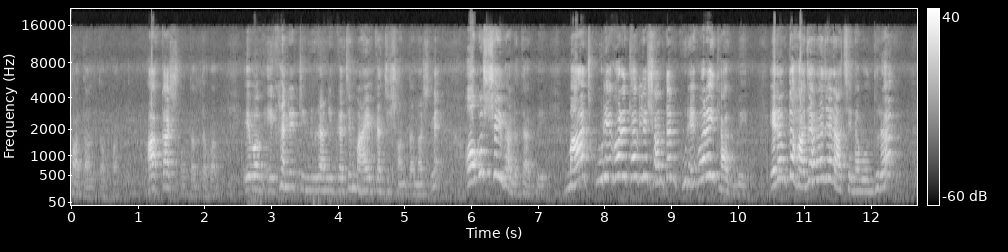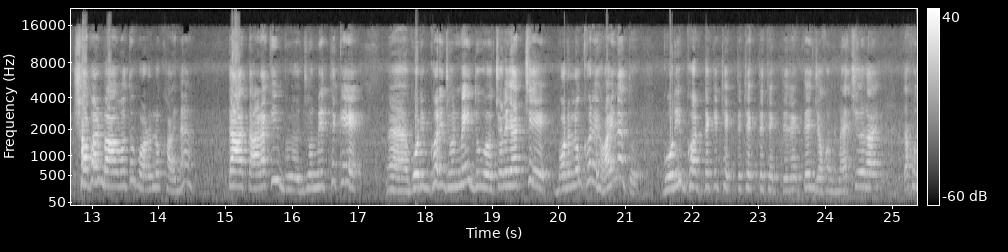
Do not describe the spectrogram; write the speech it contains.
পাতাল তফাৎ। আকাশ পাতাল তফাৎ এবং এখানে টিনু রানীর কাছে মায়ের কাছে সন্তান আসলে অবশ্যই ভালো থাকবে। মা কুড়ে ঘরে থাকলে সন্তান কুড়ে ঘরেই থাকবে। এরকম তো হাজার হাজার আছে না বন্ধুরা? সবার বাবা মা তো বড় লোক হয় না? তা তারা কি জন্মের থেকে গরিব ঘরে জন্মেই চলে যাচ্ছে? বড় লোক ঘরে হয় না তো? গরিব ঘর থেকে ঠেকতে ঠেকতে ঠেকতে ঠেকতে যখন ম্যাচিওর হয়, তখন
